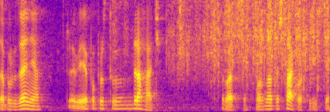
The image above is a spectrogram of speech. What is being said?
zabrudzenia, żeby je po prostu zdrachać. Zobaczcie, można też tak oczywiście.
